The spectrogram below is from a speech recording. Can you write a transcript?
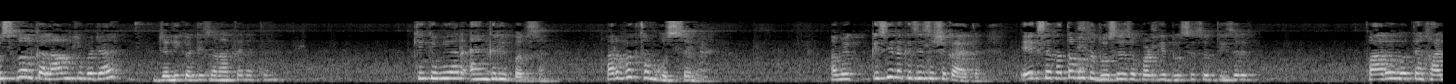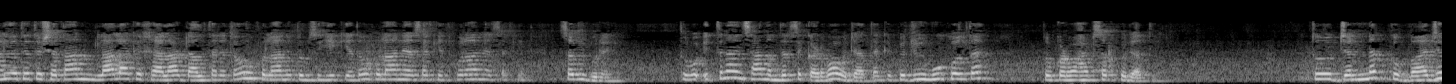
حسن الکلام کی بجائے جلی کٹی سناتے رہتے ہیں۔ کیونکہ وی آر اینگری پرسن ہر وقت ہم غصے میں ہمیں کسی نہ کسی سے شکایت ہے۔ ایک سے ختم ہو تو دوسرے سے پڑھ گئی دوسرے سے تیسرے فارغ ہوتے ہیں، خالی ہوتے ہیں تو شیطان لالا کے خیالات ڈالتا رہتا وہ فلاں نے تم سے یہ کیا تھا وہ فلاں نے ایسا کیا فلاں نے ایسا کیا سبھی برے ہیں۔ تو وہ اتنا انسان اندر سے کڑوا ہو جاتا ہے کہ پھر جو منہ کھولتا ہے تو کڑواہٹ سب ہو جاتی تو جنت کو واجب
